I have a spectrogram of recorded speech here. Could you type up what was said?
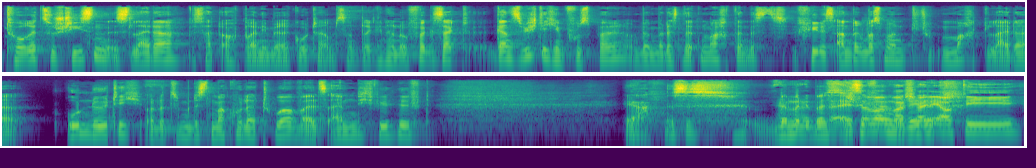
Tore zu schießen ist leider, das hat auch Branimir Gotha am Sonntag in Hannover gesagt, ganz wichtig im Fußball. Und wenn man das nicht macht, dann ist vieles andere, was man macht, leider unnötig oder zumindest Makulatur, weil es einem nicht viel hilft. Ja, es ist, wenn man über das ist aber wahrscheinlich redet, auch die,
